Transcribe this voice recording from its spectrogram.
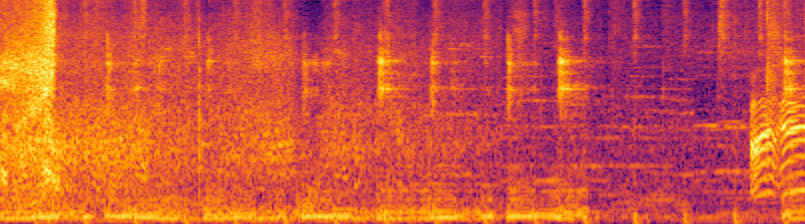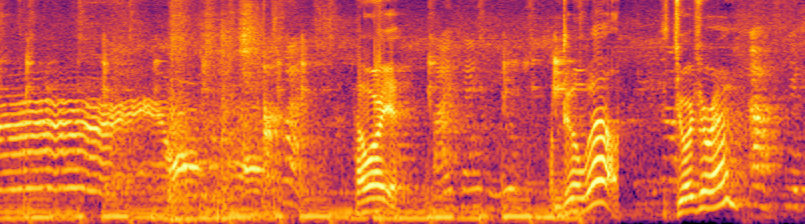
have. How are you? Fine, thank you. I'm doing well. Is George around? Ah, yes.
